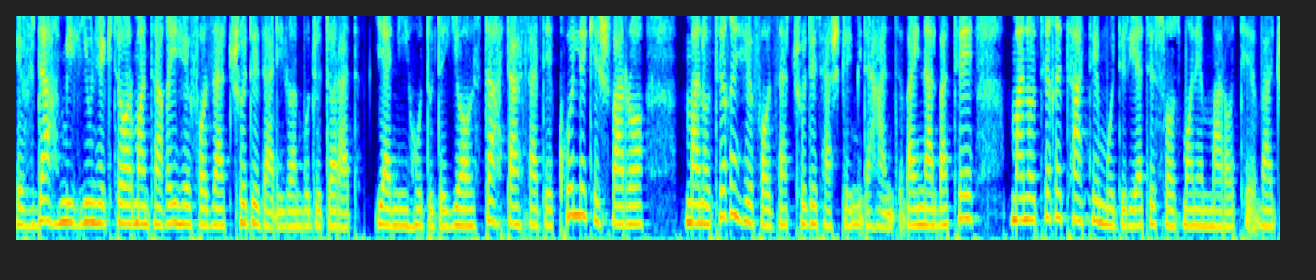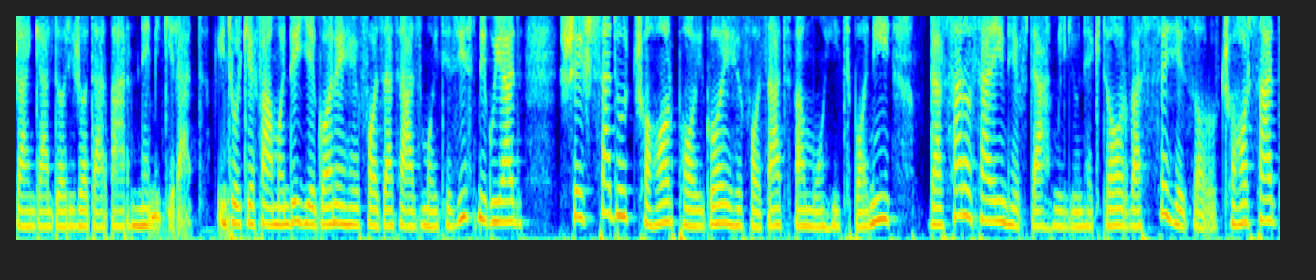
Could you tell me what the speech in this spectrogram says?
17 میلیون هکتار منطقه حفاظت شده در ایران وجود دارد. یعنی حدود 11 درصد کل کشور را مناطق حفاظت شده تشکیل می دهند و این البته مناطق تحت مدیریت سازمان مراتع و جنگلداری را در بر نمی گیرد اینطور که فرمانده یگان حفاظت از محیط زیست می‌گوید 604 پایگاه حفاظت و محیطبانی در سراسر این 17 میلیون هکتار و 3400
